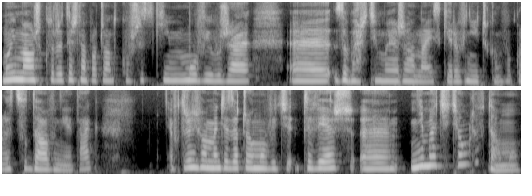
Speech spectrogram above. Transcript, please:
mój mąż, który też na początku wszystkim mówił, że e, zobaczcie, moja żona jest kierowniczką, w ogóle cudownie, tak? W którymś momencie zaczął mówić, ty wiesz, nie macie ciągle w domu.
